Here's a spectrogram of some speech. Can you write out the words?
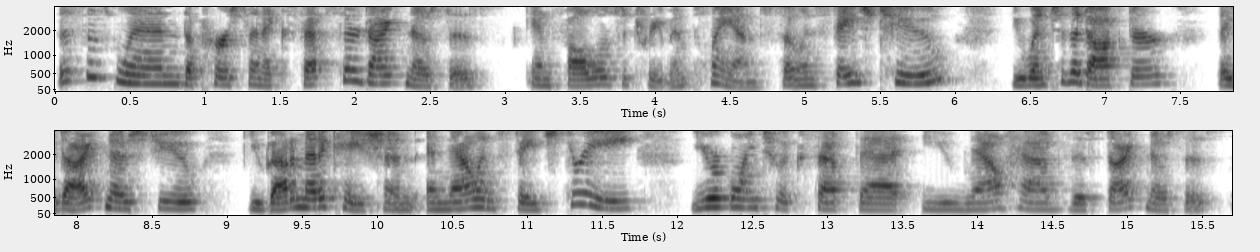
This is when the person accepts their diagnosis and follows a treatment plan. So in stage two, you went to the doctor, they diagnosed you, you got a medication, and now in stage three, you're going to accept that you now have this diagnosis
